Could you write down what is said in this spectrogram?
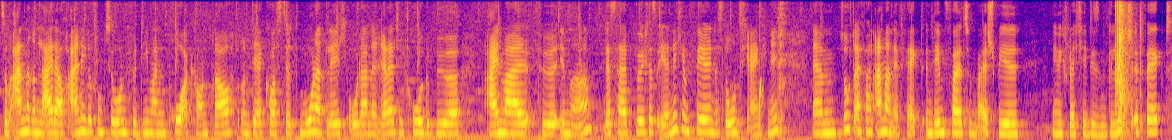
zum anderen leider auch einige Funktionen, für die man einen Pro-Account braucht und der kostet monatlich oder eine relativ hohe Gebühr einmal für immer. Deshalb würde ich das eher nicht empfehlen, das lohnt sich eigentlich nicht. Ähm, sucht einfach einen anderen Effekt. In dem Fall zum Beispiel nehme ich vielleicht hier diesen Glitch-Effekt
